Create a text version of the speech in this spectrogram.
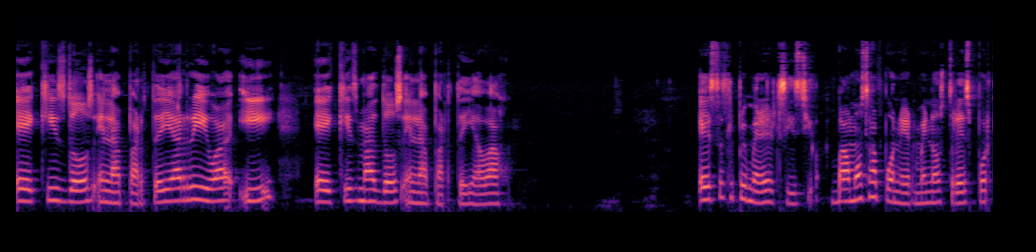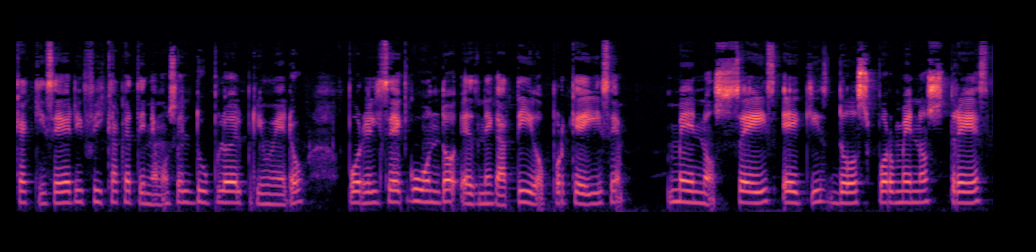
x2 en la parte de arriba y x más 2 en la parte de abajo. Este es el primer ejercicio. Vamos a poner menos 3 porque aquí se verifica que tenemos el duplo del primero por el segundo es negativo porque dice menos 6x2 por menos 3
